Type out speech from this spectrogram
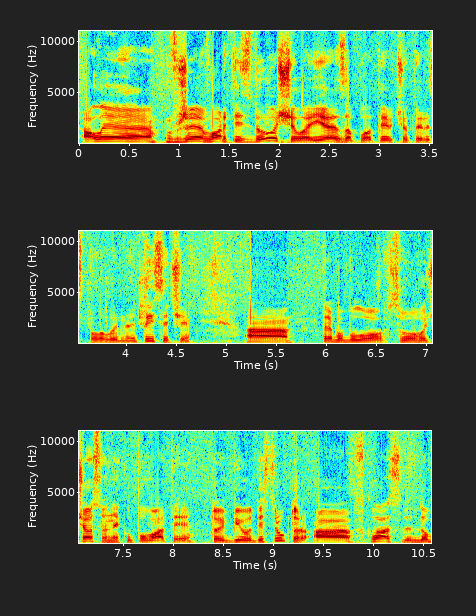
але вже вартість дорожчала, я заплатив 4,5 тисячі. А, треба було свого часу не купувати той біодеструктор, а вкласти, до-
